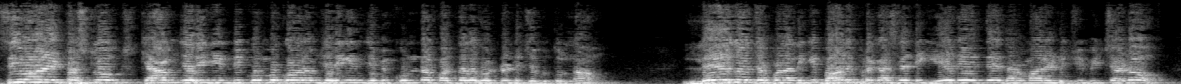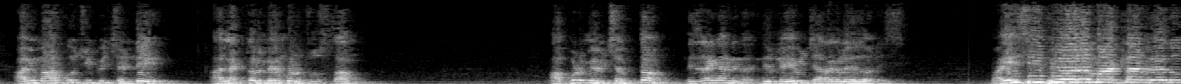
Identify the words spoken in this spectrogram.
శ్రీవాణి ట్రస్ట్లో స్కామ్ జరిగింది కుంభకోణం జరిగింది చెప్పి కుండ బద్దలు కొట్టినట్టు చెబుతున్నాం. లేదో చెప్పడానికి భాను ప్రకాష్ రెడ్డికి ఏదైతే ధర్మారెడ్డి చూపించాడో అవి మాకు చూపించండి. ఆ లెక్కలు మేము కూడా చూస్తాం. అప్పుడు మేము చెప్తాం. నిజంగా దీనిలో ఏమి జరగలేదు అనేసి. వైసీపీ వాళ్ళే మాట్లాడలేదు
